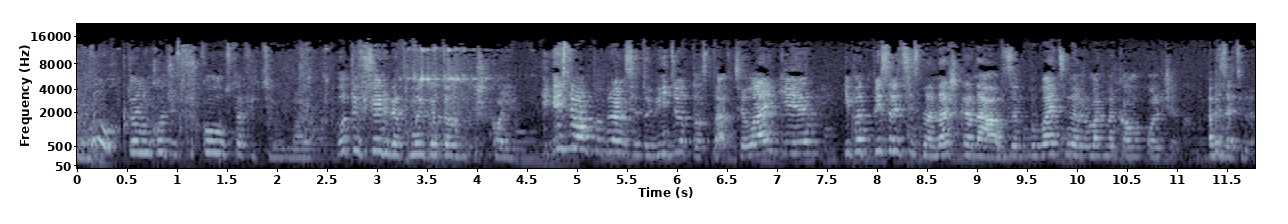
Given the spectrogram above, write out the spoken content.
Ух, кто не хочет в школу, ставьте лайк. Вот и все, ребят, мы готовы к школе. Если вам понравилось это видео, то ставьте лайки. И подписывайтесь на наш канал. Не забывайте нажимать на колокольчик. Обязательно.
